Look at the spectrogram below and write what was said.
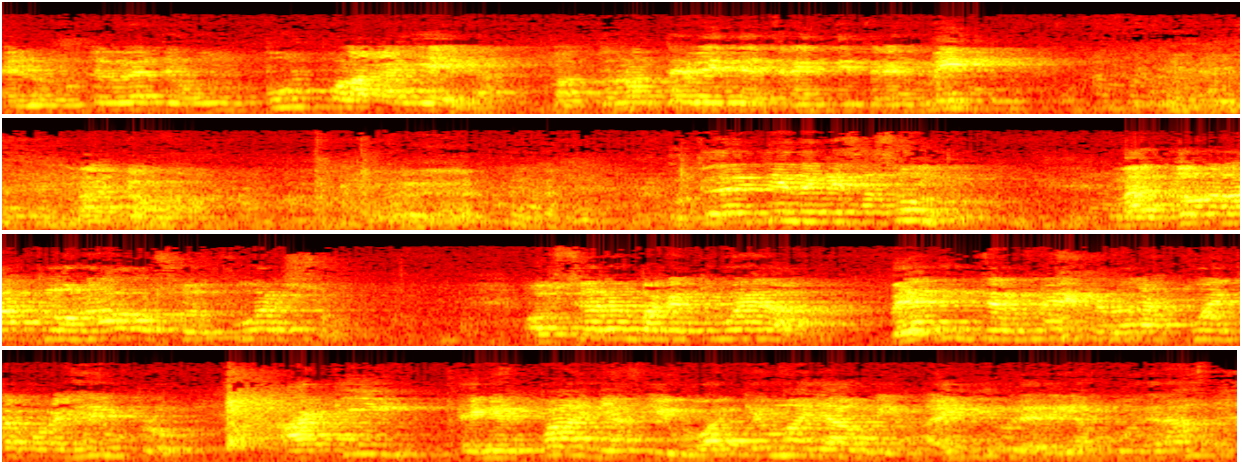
En lo que usted vende un pulpo a la gallega, McDonald's te vende 33 mil McDonald's. ¿Ustedes entienden ese asunto? McDonald's ha clonado su esfuerzo. Observen para que tú veas. Ve al internet, te darás cuenta, por ejemplo, aquí en España, igual que en Miami, hay librerías muy grandes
